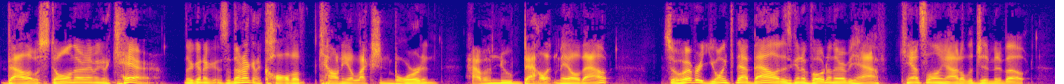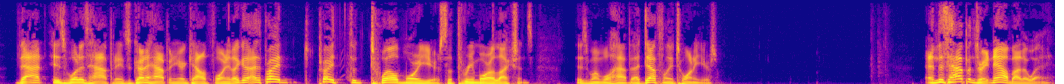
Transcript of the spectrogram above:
ballot was stolen. They're not even going to care. They're going to. So they're not going to call the county election board and have a new ballot mailed out. So whoever yoinked that ballot is going to vote on their behalf, canceling out a legitimate vote. That is what is happening. It's going to happen here in California. Like probably probably twelve more years, so three more elections is when we'll have that. Definitely twenty years. And this happens right now, by the way.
